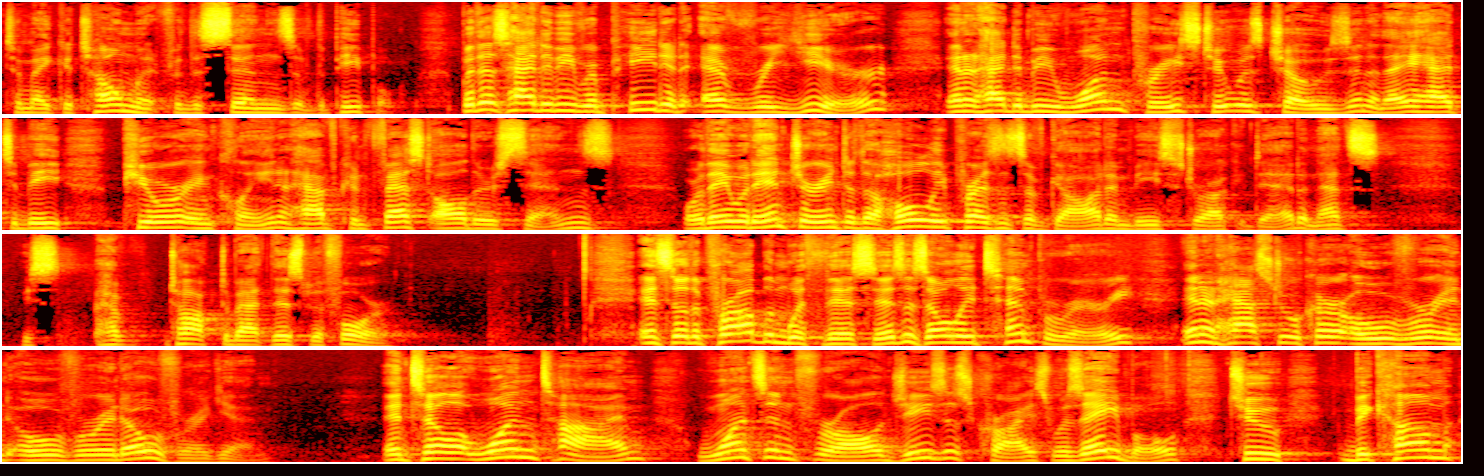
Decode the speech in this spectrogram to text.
to make atonement for the sins of the people. But this had to be repeated every year, and it had to be one priest who was chosen, and they had to be pure and clean and have confessed all their sins, or they would enter into the holy presence of God and be struck dead. And that's we have talked about this before. And so the problem with this is it's only temporary and it has to occur over and over and over again. Until at one time, once and for all, Jesus Christ was able to become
